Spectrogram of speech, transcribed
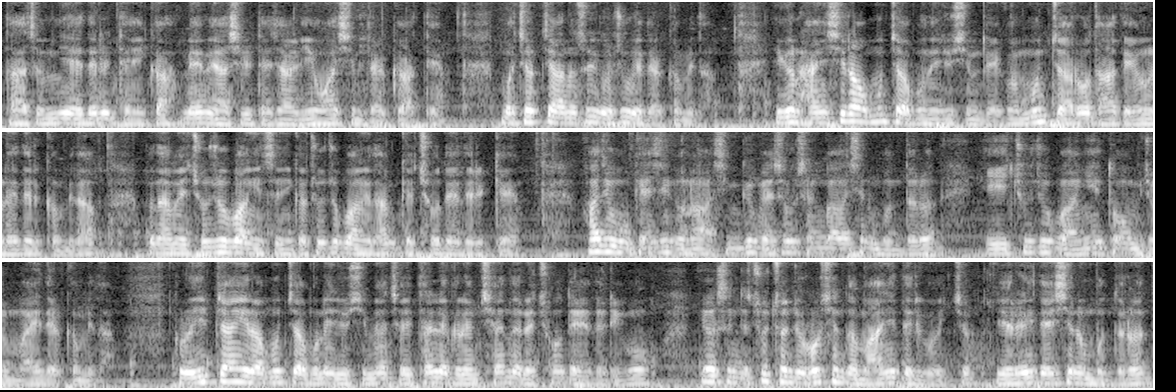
다 정리해 드릴 테니까 매매하실 때 잘 이용하시면 될 것 같아요. 뭐 적지 않은 수익을 주게 될 겁니다. 이건 한시라고 문자 보내주시면 돼요. 그건 문자로 다 대응을 해 드릴 겁니다. 그 다음에 주주방 있으니까 주주방에도 함께 초대해 드릴게요. 가지고 계시거나 신규 매수를 생각하시는 분들은 이 주주방이 도움이 좀 많이 될 겁니다. 그리고 입장이라 문자 보내주시면 저희 텔레그램 채널에 초대해 드리고 여기서 이제 추천주를 훨씬 더 많이 드리고 있죠. 여력이 되시는 분들은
